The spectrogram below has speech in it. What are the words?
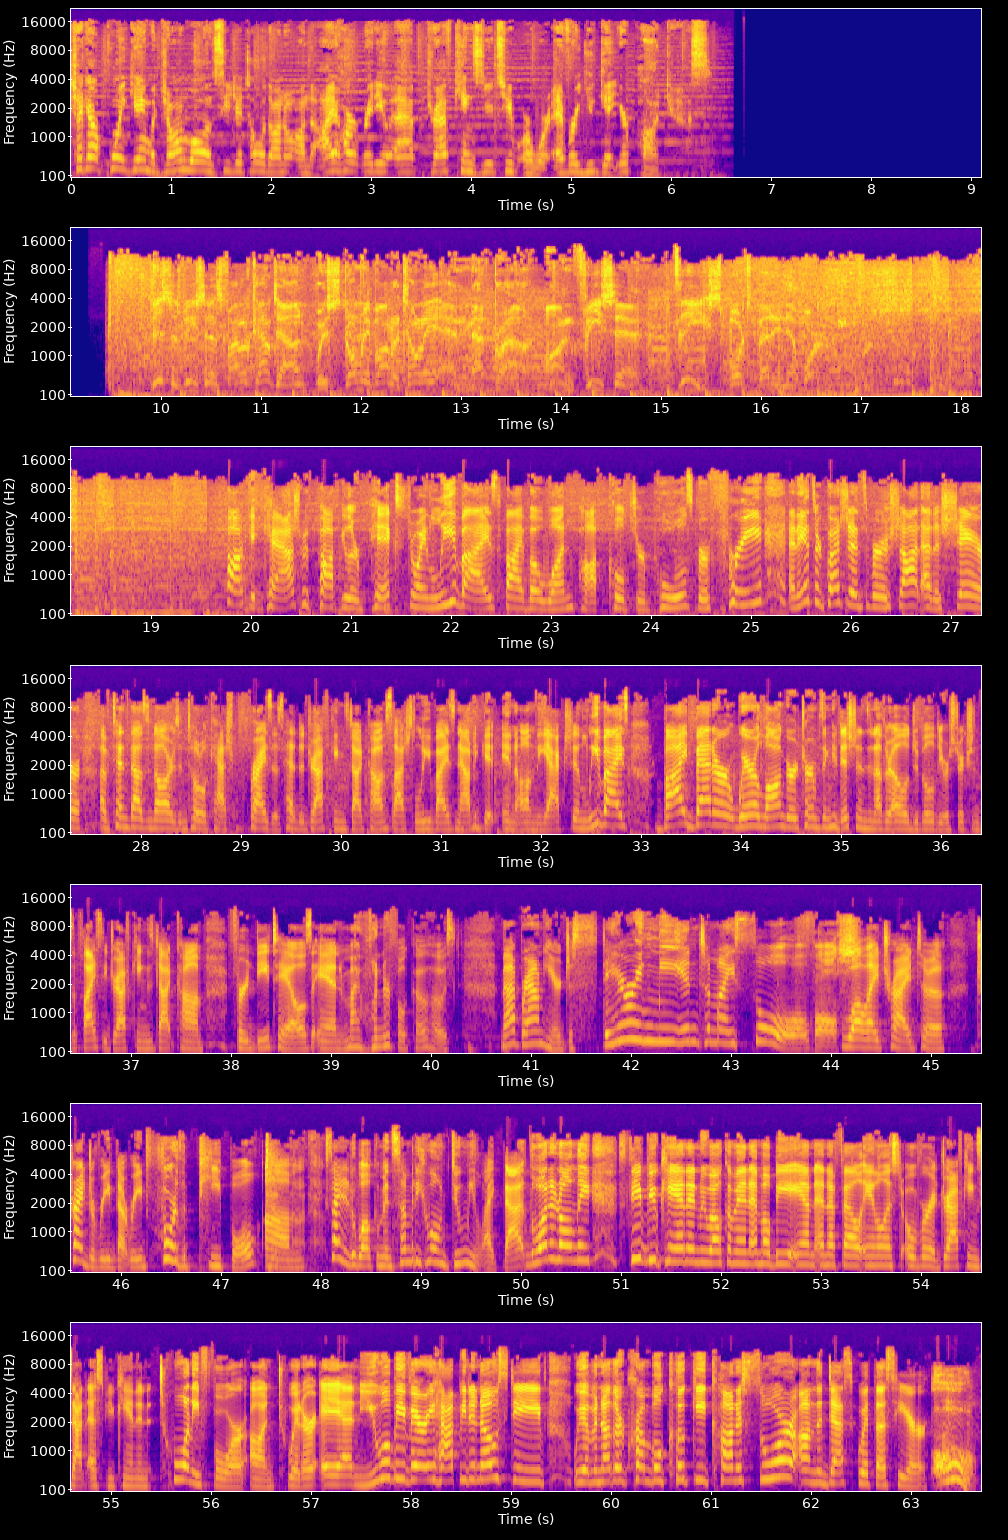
Check out Point Game with John Wall and CJ Toledano on the iHeartRadio app, DraftKings YouTube, or wherever you get your podcasts. This is VSIN's Final Countdown with Stormy Buonantony and Matt Brown on VSIN, the sports betting network. Pocket Cash with popular picks. Join Levi's 501 Pop Culture Pools for free and answer questions for a shot at a share of $10,000 in total cash prizes. Head to DraftKings.com slash Levi's now to get in on the action. Levi's, buy better, wear longer. Terms and conditions and other eligibility restrictions apply. See DraftKings.com for details. And my wonderful co-host, Matt Brown here, just staring me into my soul False. while I tried to tried to read that read for the people. Um, excited to welcome in somebody who won't do me like that. The one and only Steve Buchanan. We welcome in MLB and NFL analyst over at DraftKings at SBuchanan24 on Twitter. And you will be very happy to know, Steve, we have another Crumbl cookie connoisseur on the desk with us here. Oh,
